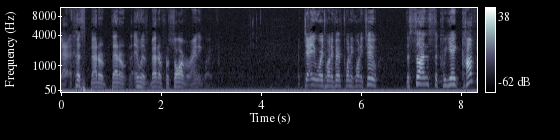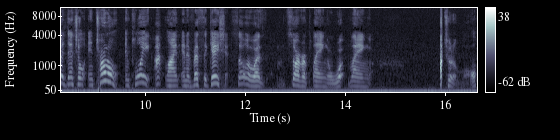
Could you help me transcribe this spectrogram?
It was better, better. It was better for Sarver anyway. January 25th, 2022, the Suns to create confidential internal employee hotline and investigation. So it was Sarver playing playing to the role.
